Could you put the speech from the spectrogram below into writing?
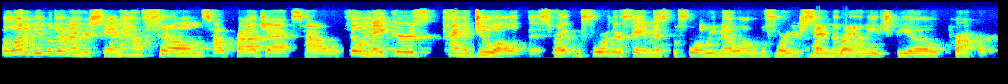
a lot of people don't understand how films, how projects, how filmmakers kind of do all of this, right? Before they're famous, before we know them, before you're seeing right, them right. on HBO proper.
